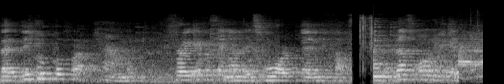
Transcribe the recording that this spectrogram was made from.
that they could go for a free everything and it's worth 10 cups. And that's all we can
